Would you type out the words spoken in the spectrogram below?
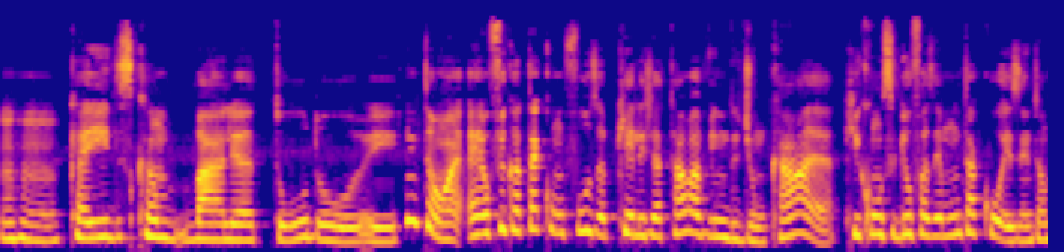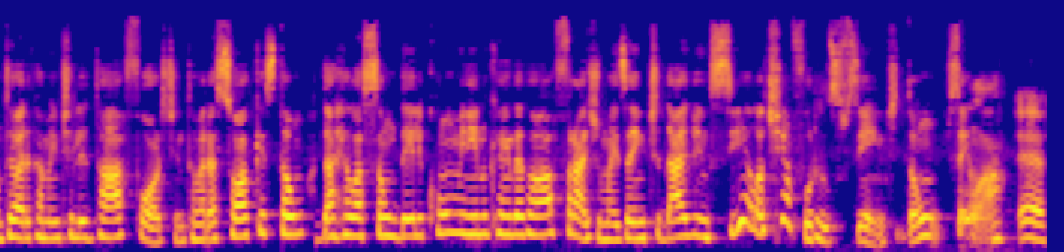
Uhum. Que aí descambalha tudo e... Então, é, eu fico até confusa porque ele já tava vindo de um cara que conseguiu fazer muita coisa. Então, teoricamente, ele tava forte. Então, era só a questão da relação dele com o menino que ainda tava frágil. Mas a entidade em si, ela tinha força suficiente. Então, sei lá. É.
